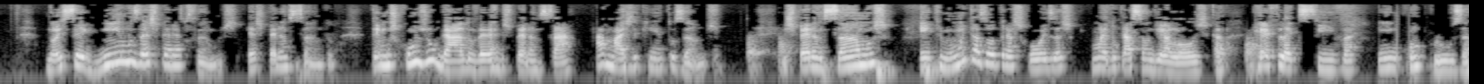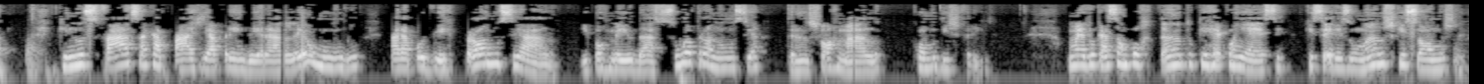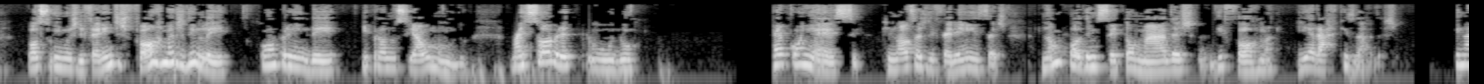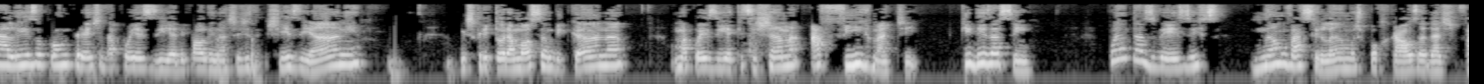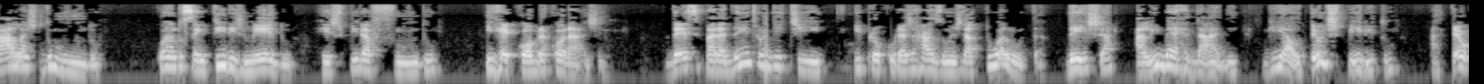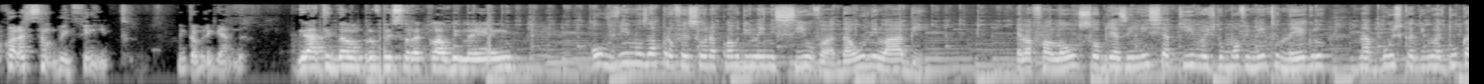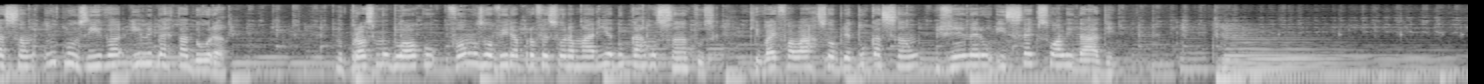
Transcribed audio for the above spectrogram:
nós seguimos esperançamos, esperançando. Temos conjugado o verbo esperançar há mais de 500 anos. Esperançamos entre muitas outras coisas, uma educação dialógica, reflexiva e inconclusa, que nos faça capaz de aprender a ler o mundo para poder pronunciá-lo e, por meio da sua pronúncia, transformá-lo, como diz Freire. Uma educação, portanto, que reconhece que seres humanos que somos, possuímos diferentes formas de ler, compreender e pronunciar o mundo, mas, sobretudo, reconhece que nossas diferenças não podem ser tomadas de forma hierarquizadas. Finalizo com um trecho da poesia de Paulina Chiziane, escritora moçambicana, uma poesia que se chama Afirma-te, que diz assim: Quantas vezes não vacilamos por causa das falas do mundo? Quando sentires medo, respira fundo e recobra coragem. Desce para dentro de ti e procura as razões da tua luta. Deixa a liberdade guiar o teu espírito até o coração do infinito. Muito obrigada. Gratidão, professora Claudilene. Ouvimos a professora Claudilene Silva, da Unilab. Ela falou sobre as iniciativas do movimento negro na busca de uma educação inclusiva e libertadora. No próximo bloco, vamos ouvir a professora Maria do Carmo Santos, que vai falar sobre educação, gênero e sexualidade.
